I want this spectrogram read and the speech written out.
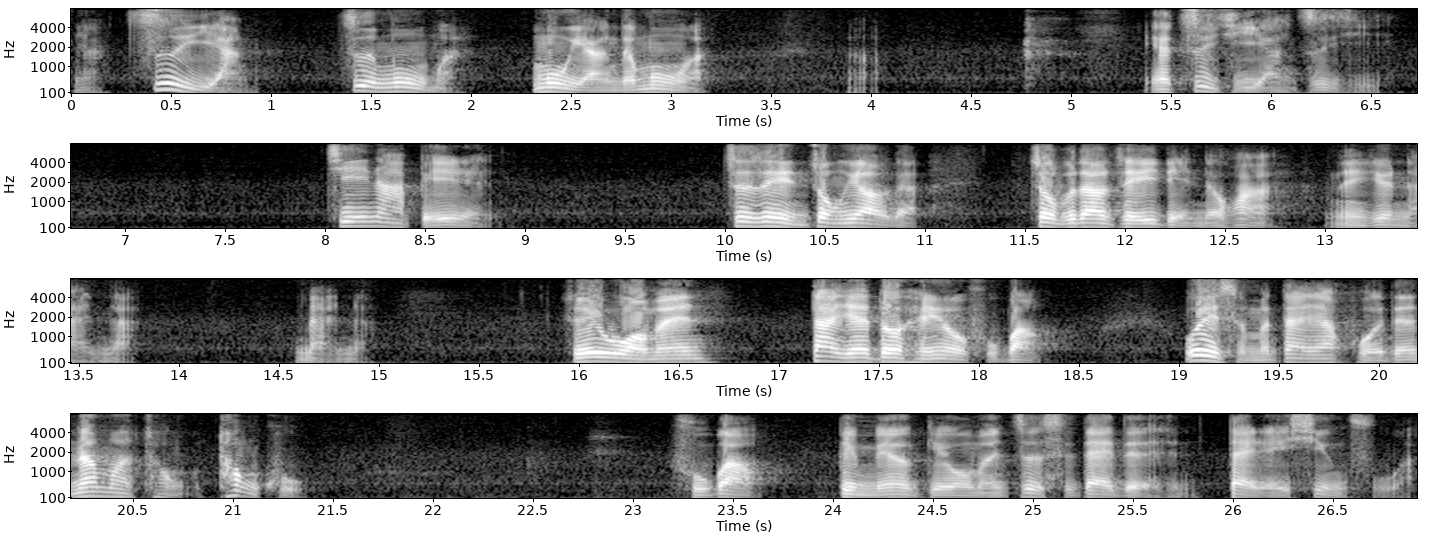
啊，自养自牧嘛，牧羊的牧啊啊，要自己养自己，接纳别人，这是很重要的。做不到这一点的话，那你就难了，难了。所以我们大家都很有福报，为什么大家活得那么痛痛苦？福报并没有给我们这时代的人带来幸福啊！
